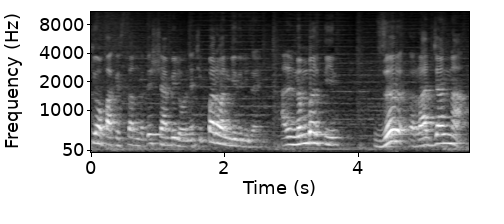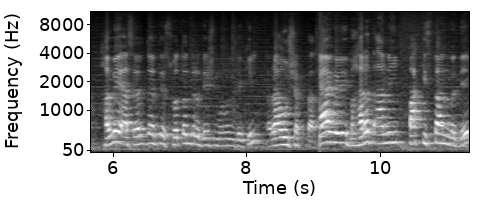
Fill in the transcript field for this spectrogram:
किंवा पाकिस्तानमध्ये सामील होण्याची परवानगी दिली जाईल. आणि नंबर तीन जर राज्यांना हवे असेल तर ते स्वतंत्र देश म्हणून देखील राहू शकतात. त्यावेळी भारत आणि पाकिस्तानमध्ये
